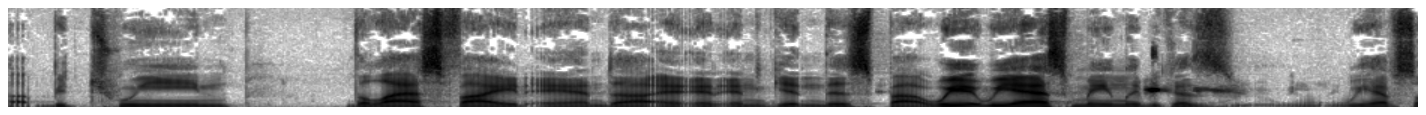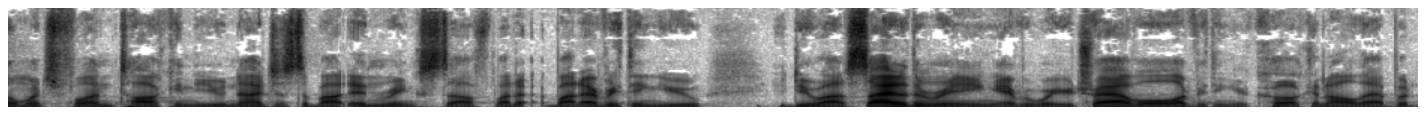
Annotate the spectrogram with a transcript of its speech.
uh, between the last fight and, uh, and and getting this bout? We we ask mainly because we have so much fun talking to you, not just about in ring stuff, but about everything you, you do outside of the ring, everywhere you travel, everything you cook, and all that. But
